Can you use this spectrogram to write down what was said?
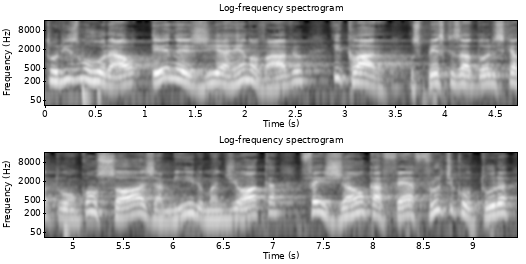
turismo rural, energia renovável e, claro, os pesquisadores que atuam com soja, milho, mandioca, feijão, café, fruticultura,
